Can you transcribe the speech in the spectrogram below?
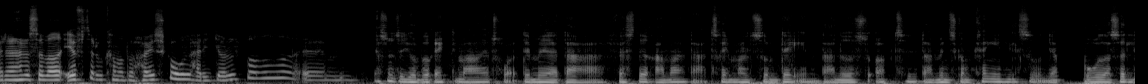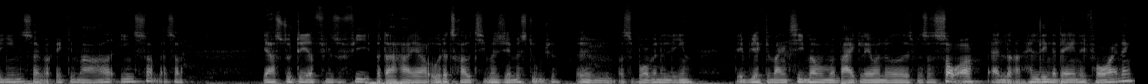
Hvordan har det så været efter du er kommet på højskole? Har det hjulpet? Øhm, Jeg synes, det har hjulpet rigtig meget. Jeg tror, det med, at der er faste rammer, der er tre måltider om dagen, der er noget at stå op til, der er mennesker omkring en hele tiden. Jeg boede også alene, så jeg var rigtig meget ensom. Altså, jeg har studeret filosofi, og der har jeg 38 timers hjemmestudie, øhm, og så bor man alene. Det er virkelig mange timer, hvor man bare ikke laver noget. Hvis man så sover eller halvdelen af dagen i forvejen, ikke?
